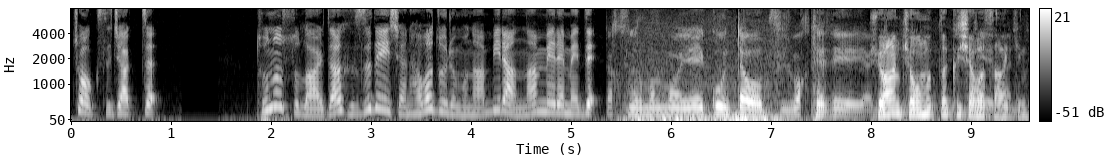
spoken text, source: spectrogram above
çok sıcaktı. Tunuslular da hızlı değişen hava durumuna bir anlam veremedi. Şu an çoğunlukla kış havası hakim.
